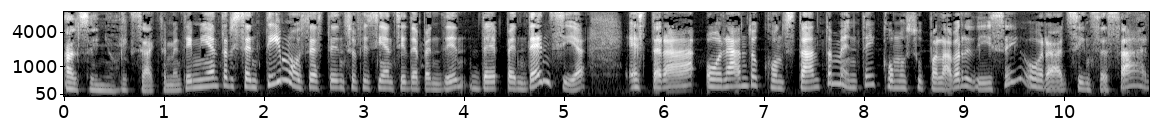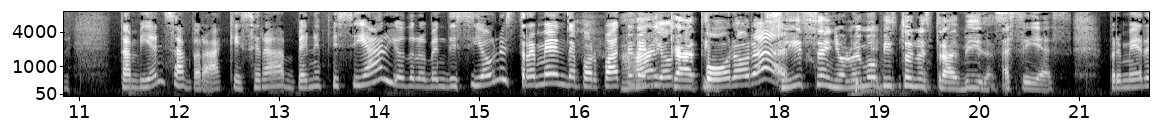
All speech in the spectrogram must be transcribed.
al Señor. Exactamente. Mientras sentimos esta insuficiencia y dependen- dependencia, estará orando constantemente, como su palabra dice, orar sin cesar. También sabrá que será beneficiario de las bendiciones tremendas por parte de Dios Katy. por orar. Sí, Señor, lo hemos visto en nuestras vidas. Así es. Primero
